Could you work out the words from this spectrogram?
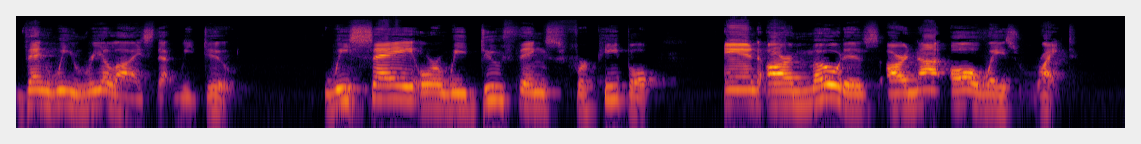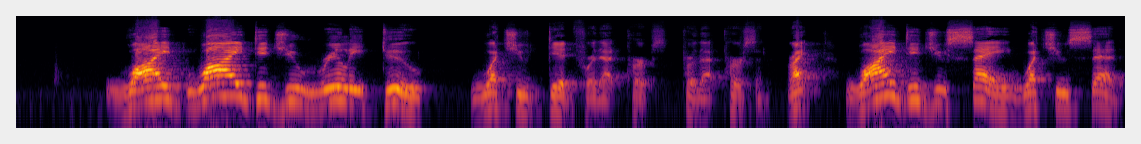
than we realize that we do. We say or we do things for people and our motives are not always right. Why, why did you really do what you did for that purpose, for that person, right? Why did you say what you said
